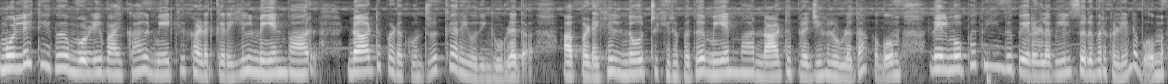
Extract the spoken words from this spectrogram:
முல்லைத்தீவு முள்ளிவாய்க்கால் மேற்கு கடற்கரையில் மியன்மார் நாட்டுப்படகொன்று கரையொதுங்கியுள்ளது. அப்படகில் நூற்று இருபது மியன்மார் நாட்டு பிரஜைகள் உள்ளதாகவும் அதில் முப்பத்தி ஐந்து பேரளவில் சிறுவர்கள் எனவும்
